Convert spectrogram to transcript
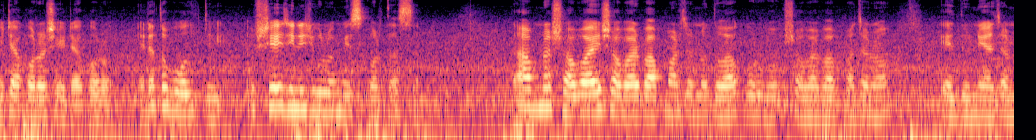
এটা করো, সেটা করো। এটা তো বলতেই, তো সেই জিনিসগুলো মিস করতেছে। তা আমরা সবাই সবার বাপ মার জন্য দোয়া করব, সবার বাপ মা যেন এই দুনিয়া যেন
